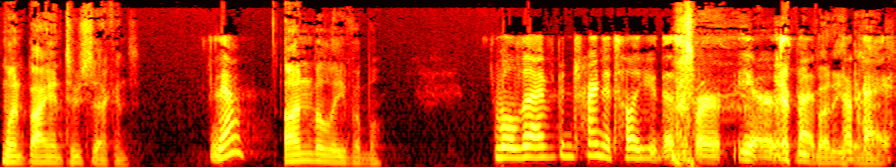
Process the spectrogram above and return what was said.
Went by in 2 seconds. Yeah. Unbelievable. Well, I've been trying to tell you this for years, but okay.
